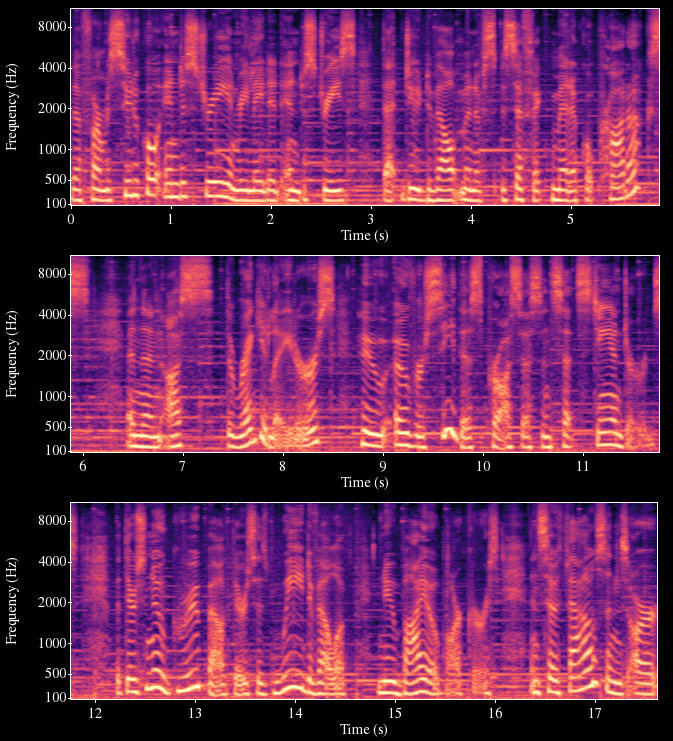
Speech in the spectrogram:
the pharmaceutical industry and related industries that do development of specific medical products, and then us, the regulators, who oversee this process and set standards. But there's no group out there that says we develop new biomarkers. And so thousands are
